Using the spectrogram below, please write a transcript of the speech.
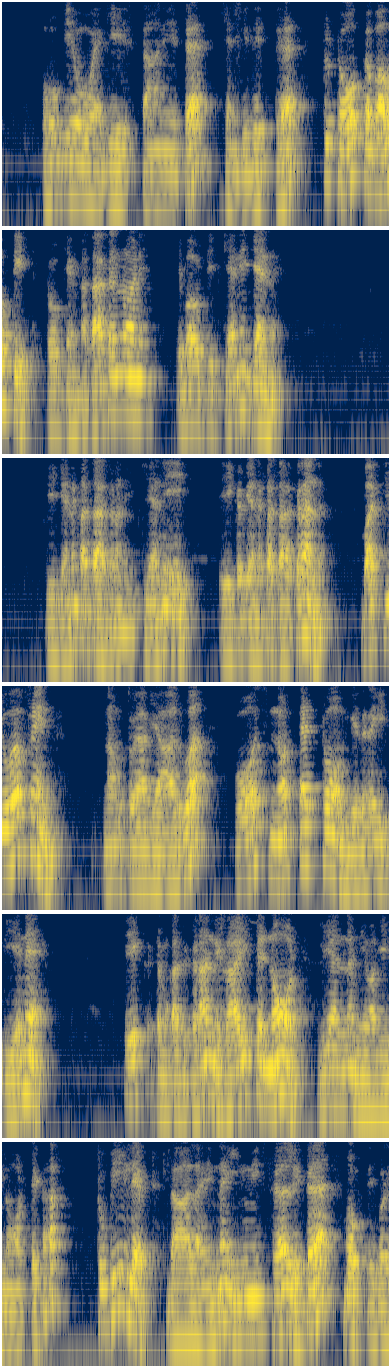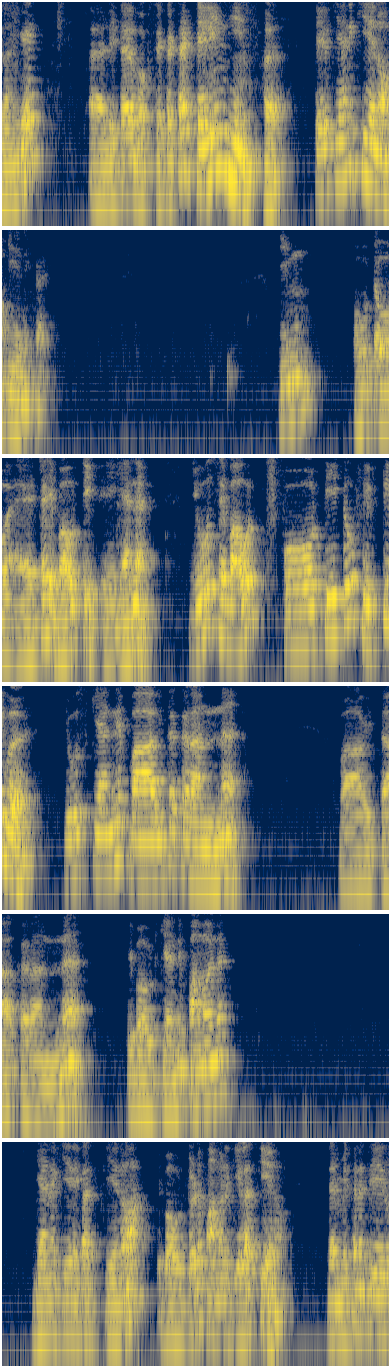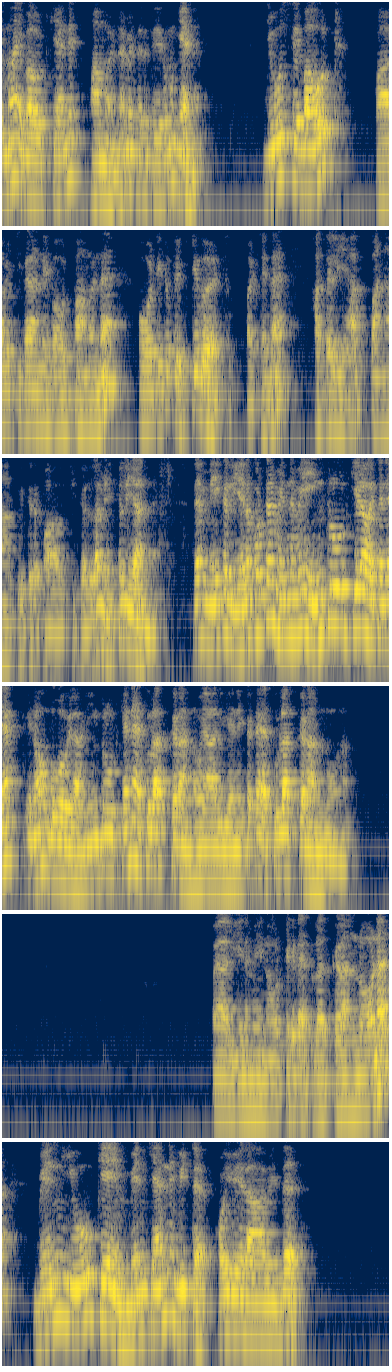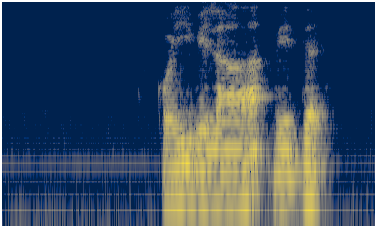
ඔහුගේ හෝ ඇගේ ස්ථානයට කියන්නේ ගෙදෙට්ට to talk about it. talk කියන්නේ කතා කරනවානේ. about it කියන්නේ ගැන. ඒ ගැන කතා කරන්න. කියන්නේ ඒක ගැන කතා කරන්න. but your friend නමුත් ඔයාගේ යාළුවා was not at home. ගෙදර හිටියේ නැහැ. ඒකට මොකද කරන්නේ? write a note. ලියන්න මේ වගේ note එකක් to be left දාලා ඉන්න in his her letter box ඒගොල්ලන්ගේ Uh, letter box එකට telling him her. Tell කියන්නේ කියනවා කියන එකයි. Him ඔහුට ඇයට about it. ඒ ගැන use about 40 to 50 word. Use කියන්නේ භාවිත කරන්න. භාවිතා කරන්න. About කියන්නේ පමණ. ගැන කියන එකක් කියනවා. About වලට පමණ කියලාත් කියනවා. දැන් මෙතන තේරුම about කියන්නේ පමණ මෙතන තේරුම ගැන use about පාවිච්චි කරන්න about පමණ 40 to 50 words වචන 40ක් 50ක් විතර පාවිච්චි කරලා මේක ලියන්න. දැන් මේක ලියනකොට මෙන්න මේ include කියලා වචනයක් එනවා බොහෝ වෙලාවට. include කියන්නේ ඇතුළත් කරන්න. ඔයා ලියන එකට ඇතුළත් කරන්න ඕන. ඔයා ලියන මේ නෝට් එකට ඇතුළත් කරන්න ඕන. when you came when කියන්නේ විට කොයි වෙලාවේද? කොයි වෙලාවේද?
